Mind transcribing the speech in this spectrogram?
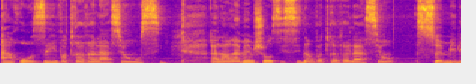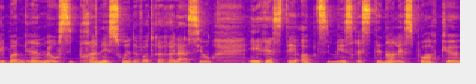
arroser votre relation aussi. Alors la même chose ici dans votre relation, semez les bonnes graines, mais aussi prenez soin de votre relation et restez optimiste, restez dans l'espoir que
